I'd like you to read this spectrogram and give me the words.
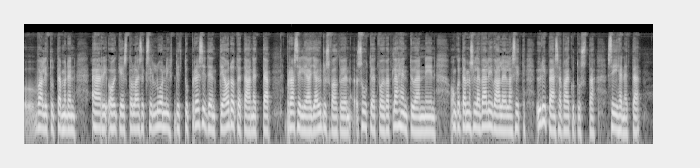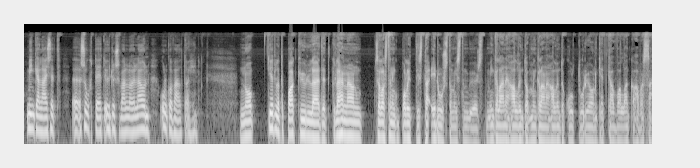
valittu tämmöinen äärioikeistolaiseksi luonnihdittu presidentti ja odotetaan, että Brasilia ja Yhdysvaltojen suhteet voivat lähentyä, niin onko tämmöisellä välivaaleilla sitten ylipäänsä vaikutusta siihen, että minkälaiset suhteet Yhdysvalloilla on ulkovaltoihin? No tietyllä tapaa kyllä, että, että kyllähän nämä on sellaista niin poliittista edustamista myös, että minkälainen hallinto, minkälainen hallintokulttuuri on, ketkä on vallankahvassa,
